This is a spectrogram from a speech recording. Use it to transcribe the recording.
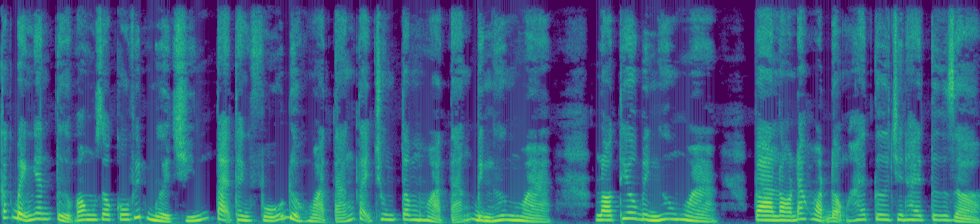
các bệnh nhân tử vong do COVID-19 tại thành phố được hỏa táng tại Trung tâm Hỏa táng Bình Hưng Hòa, lò thiêu Bình Hưng Hòa và lò đang hoạt động 24 trên 24 giờ.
